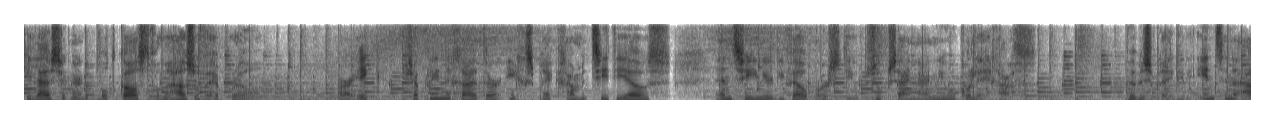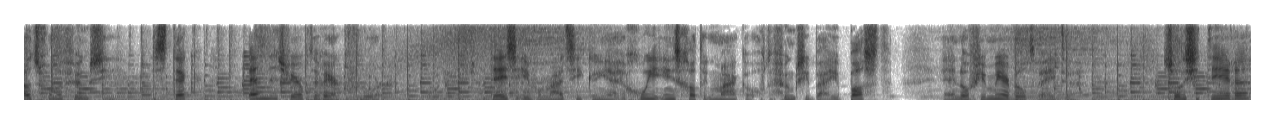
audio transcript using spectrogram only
je luistert naar de podcast van de House of April, waar ik, Jacqueline de Guiter, in gesprek ga met CTO's en senior developers die op zoek zijn naar nieuwe collega's. We bespreken de ins en outs van de functie, de stack en de sfeer op de werkvloer. Met deze informatie kun jij een goede inschatting maken of de functie bij je past en of je meer wilt weten. Solliciteren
